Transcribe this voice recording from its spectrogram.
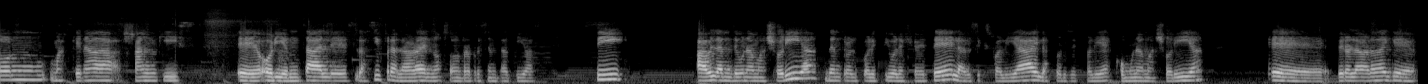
son más que nada yanquis, eh, orientales, las cifras la verdad no son representativas. Sí hablan de una mayoría dentro del colectivo LGBT, la bisexualidad y las plurisexualidades como una mayoría, eh, pero la verdad que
